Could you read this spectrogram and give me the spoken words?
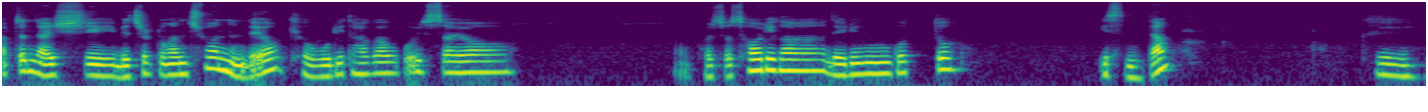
앞전 날씨 며칠 동안 추웠는데요. 겨울이 다가오고 있어요. 어, 벌써 서리가 내린 곳도 있습니다. 그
